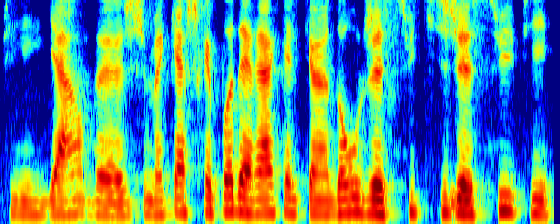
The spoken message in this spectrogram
puis garde, je ne me cacherai pas derrière quelqu'un d'autre, je suis qui je suis. Puis...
